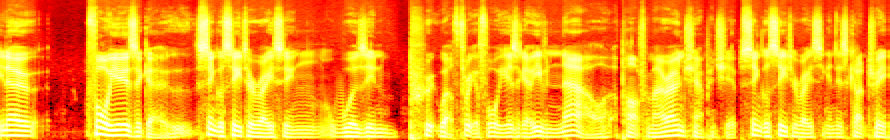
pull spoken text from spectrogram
You know, four years ago, single seater racing was in pre- well, three or four years ago, even now, apart from our own championship, single seater racing in this country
